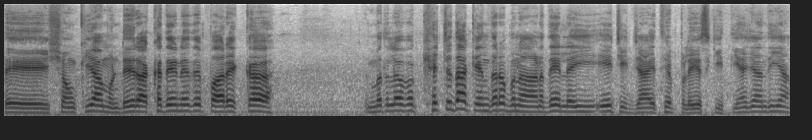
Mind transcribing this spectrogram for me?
ਤੇ ਸ਼ੌਂਕੀਆ ਮੁੰਡੇ ਰੱਖਦੇ ਨੇ ਤੇ ਪਰ ਇੱਕ ਮਤਲਬ ਖਿੱਚ ਦਾ ਕੇਂਦਰ ਬਣਾਉਣ ਦੇ ਲਈ ਇਹ ਚੀਜ਼ਾਂ ਇੱਥੇ ਪਲੇਸ ਕੀਤੀਆਂ ਜਾਂਦੀਆਂ।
